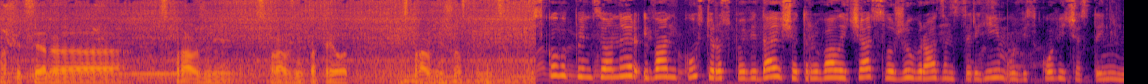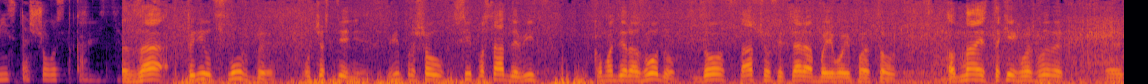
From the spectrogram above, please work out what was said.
офіцер е, справжній, справжній патріот, справжній шосткинець. Військовий пенсіонер Іван Кусть розповідає, що тривалий час служив разом з Сергієм у військовій частині міста Шостка. За період служби у частині він пройшов всі посади від командира зводу до старшого офіцера бойової підготовки. Одна із таких важливих е,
